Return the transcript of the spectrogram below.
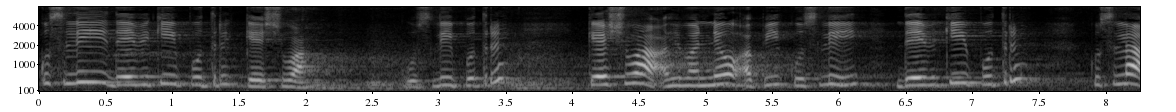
कुशली देवी की पुत्र केशवा। कुशली पुत्र केशवा अभिमन्यु अपि कुशली देवकी पुत्र कुशला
